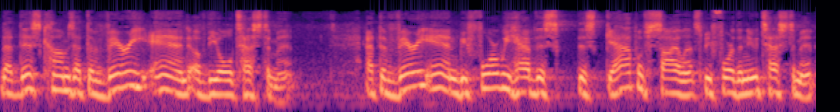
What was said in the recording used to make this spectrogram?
that this comes at the very end of the Old Testament. At the very end, before we have this, this gap of silence before the New Testament,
